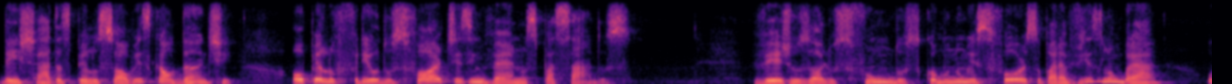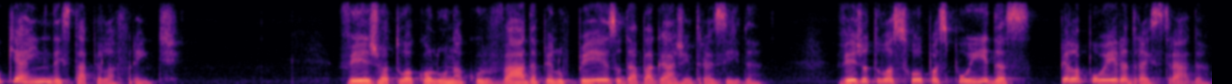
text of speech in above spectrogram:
deixadas pelo sol escaldante ou pelo frio dos fortes invernos passados. Vejo os olhos fundos como num esforço para vislumbrar o que ainda está pela frente. Vejo a tua coluna curvada pelo peso da bagagem trazida. Vejo tuas roupas poídas pela poeira da estrada.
